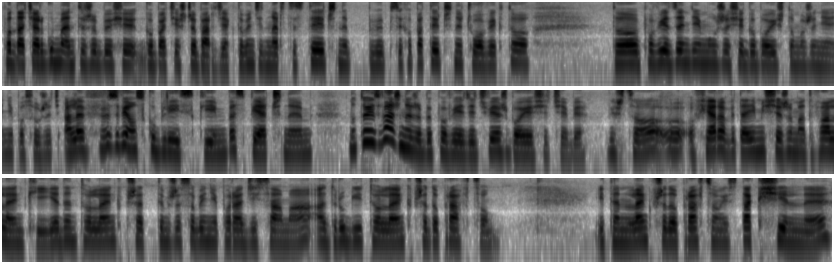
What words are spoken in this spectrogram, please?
podać argumenty, żeby się go bać jeszcze bardziej. Jak to będzie narcystyczny, psychopatyczny człowiek, to, to powiedzenie mu, że się go boisz, to może nie, nie posłużyć. Ale w związku bliskim, bezpiecznym, no to jest ważne, żeby powiedzieć, wiesz, boję się ciebie. Wiesz co, ofiara wydaje mi się, że ma dwa lęki. Jeden to lęk przed tym, że sobie nie poradzi sama, a drugi to lęk przed oprawcą. I ten lęk przed oprawcą jest tak silny,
